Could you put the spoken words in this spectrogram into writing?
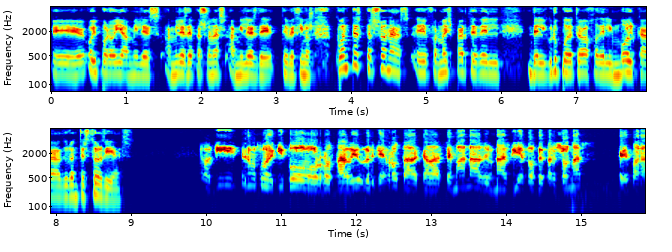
eh, hoy por hoy a miles, a miles de personas, a miles de, vecinos. ¿Cuántas personas eh, formáis parte del, del grupo de trabajo del Involca durante estos días? Aquí tenemos un equipo rotado que rota cada semana de unas 10-12 personas eh, para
